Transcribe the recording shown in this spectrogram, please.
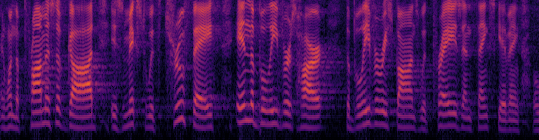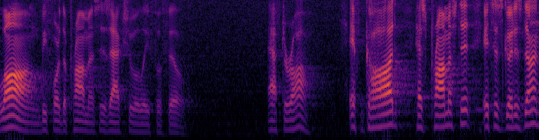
And when the promise of God is mixed with true faith in the believer's heart, the believer responds with praise and thanksgiving long before the promise is actually fulfilled. After all, if God has promised it, it's as good as done.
